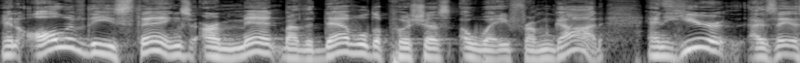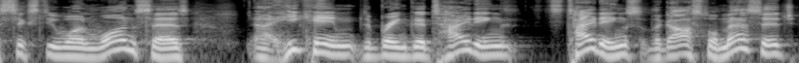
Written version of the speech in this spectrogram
And all of these things are meant by the devil to push us away from God. And here, Isaiah 61 1 says, uh, He came to bring good tidings tidings, the gospel message,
